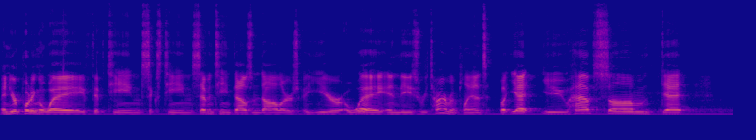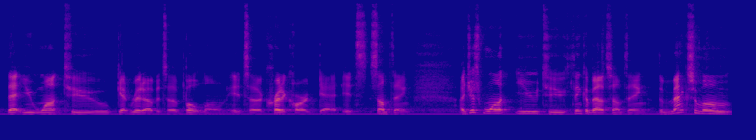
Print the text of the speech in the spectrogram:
and you're putting away 15 16 $17,000 a year away in these retirement plans but yet you have some debt that you want to get rid of. It's a boat loan, it's a credit card debt, it's something. I just want you to think about something. The maximum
